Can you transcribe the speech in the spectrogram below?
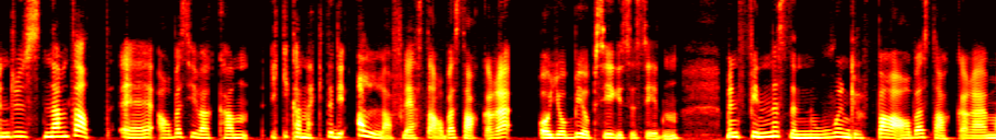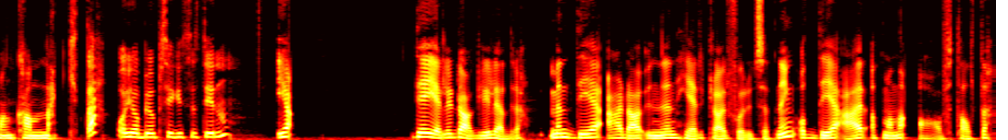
Du nevnte at eh, arbeidsgiver kan, ikke kan nekte de aller fleste arbeidstakere å jobbe i oppsigelsessiden. Men finnes det noen grupper av arbeidstakere man kan nekte å jobbe i oppsigelsestiden? Ja. Det gjelder daglige ledere. Men det er da under en helt klar forutsetning, og det er at man har avtalt det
